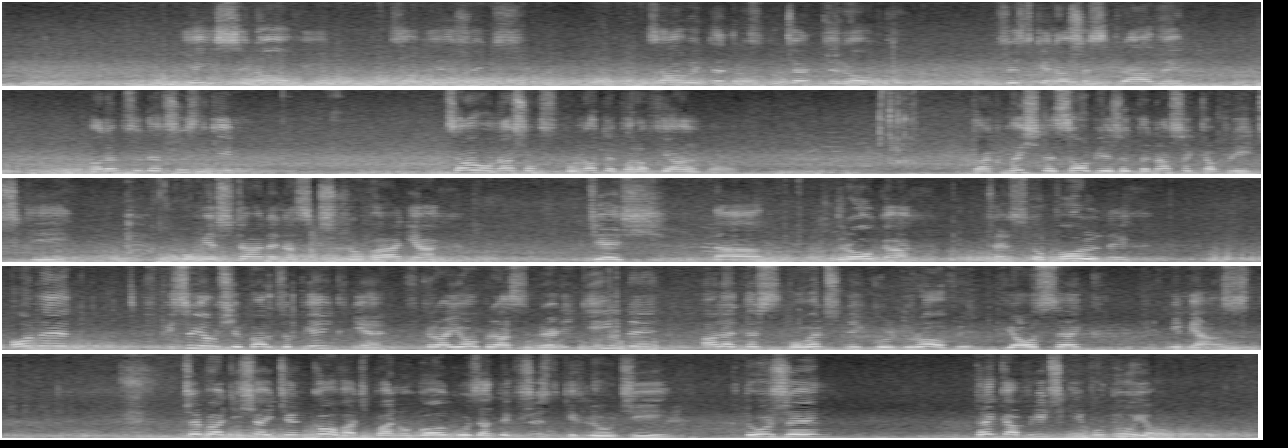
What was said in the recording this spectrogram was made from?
jej synowi zawierzyć cały ten rozpoczęty rok, wszystkie nasze sprawy, ale przede wszystkim całą naszą wspólnotę parafialną. Tak myślę sobie, że te nasze kapliczki umieszczane na skrzyżowaniach, gdzieś na drogach, często polnych, one wpisują się bardzo pięknie w krajobraz religijny, ale też społeczny i kulturowy wiosek i miast. Trzeba dzisiaj dziękować Panu Bogu za tych wszystkich ludzi, którzy te kapliczki budują.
